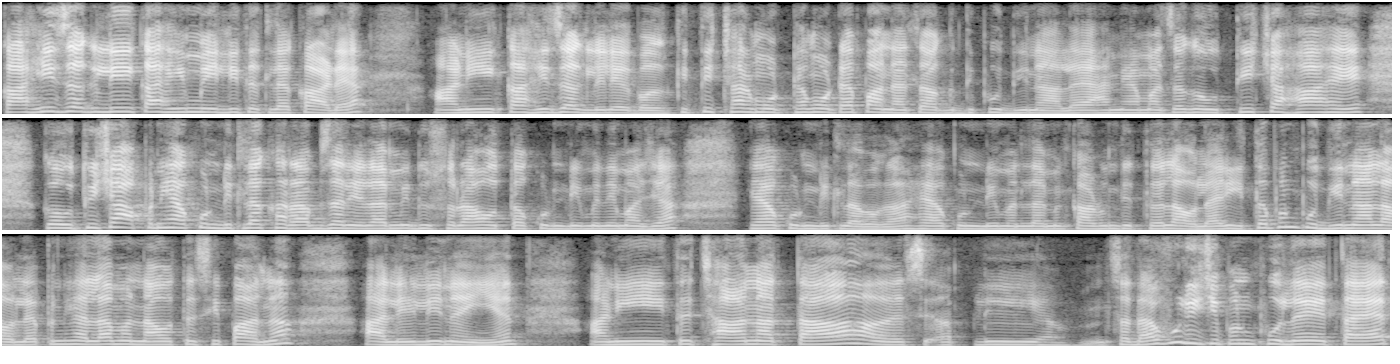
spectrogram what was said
काही जगली काही मेली त्यातल्या काड्या आणि काही जगलेल्या आहेत. बघा किती छान मोठ्या मोठ्या पाण्याचा अगदी पुदिना आला आहे आणि हा माझा गवती चहा आहे. गवती चहा आपण ह्या कुंडीतला खराब झालेला मी दुसरा होता कुंडीमध्ये माझ्या ह्या कुंडीतला बघा ह्या कुंडीमधला मी काढून तिथं लावला आहे इथं पण पुदिना लावला आहे पण ह्याला म्हणावं तशी पानं आलेली नाही आहेत आणि इथं छान आता आपली सदाफुलीची पण फुलं येत आहेत.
